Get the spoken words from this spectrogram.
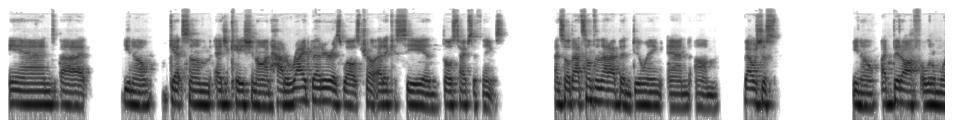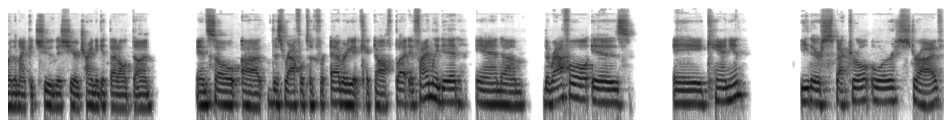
and uh, you know get some education on how to ride better as well as trail etiquette and those types of things. And so that's something that I've been doing, and um, that was just you know I bit off a little more than I could chew this year trying to get that all done. And so uh, this raffle took forever to get kicked off, but it finally did. And um, the raffle is a Canyon either Spectral or Strive.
